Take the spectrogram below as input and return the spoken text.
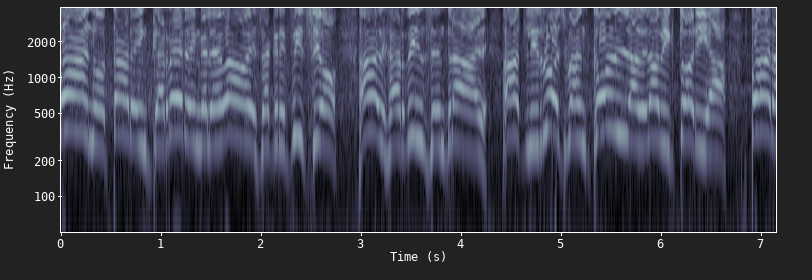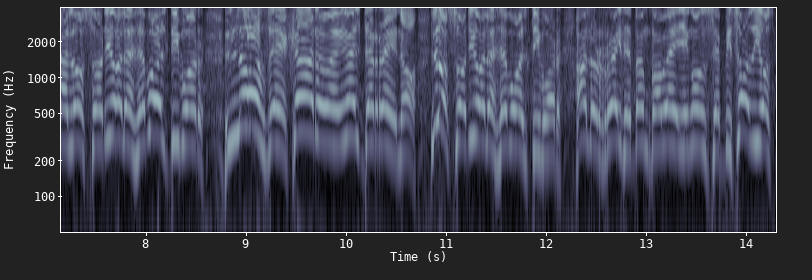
Va a anotar en carrera en elevado de sacrificio al jardín central. Atli Rochman con la de la victoria para los Orioles de Baltimore. Los dejaron en el terreno. Los Orioles de Baltimore a los Reyes de Tampa Bay en 11 episodios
